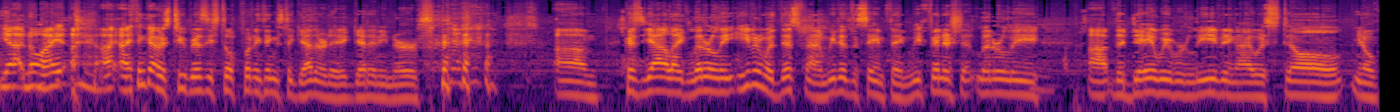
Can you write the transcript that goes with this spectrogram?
Yeah, no, I, I I think I was too busy still putting things together to get any nerves. um, because yeah, like literally, even with this fan we did the same thing. We finished it literally uh, the day we were leaving. I was still, you know,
